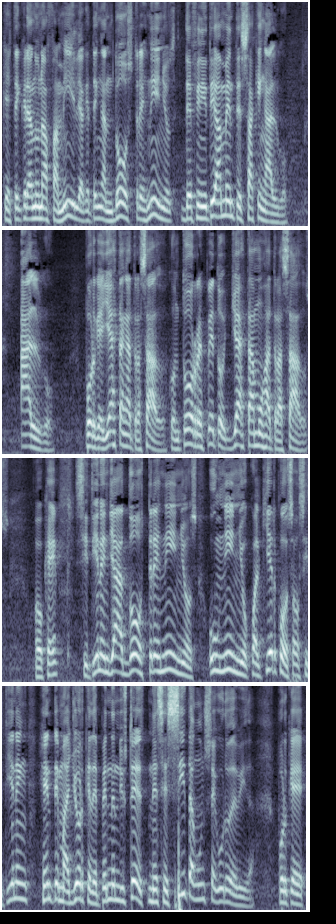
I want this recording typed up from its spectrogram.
que estén creando una familia, que tengan dos, tres niños, definitivamente saquen algo, algo, porque ya están atrasados. Con todo respeto, ya estamos atrasados. ¿Ok? Si tienen ya dos, tres niños, un niño, cualquier cosa, o si tienen gente mayor que dependen de ustedes, necesitan un seguro de vida, porque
